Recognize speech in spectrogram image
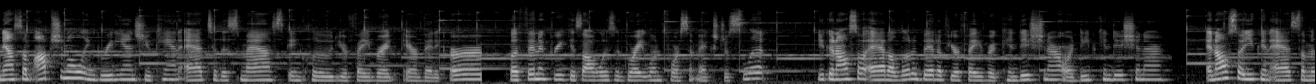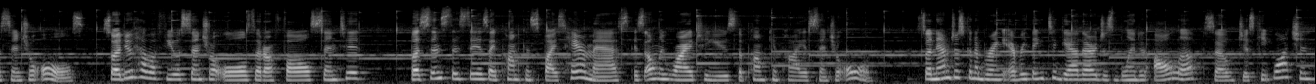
Now some optional ingredients you can add to this mask include your favorite Ayurvedic herb, but fenugreek is always a great one for some extra slip. You can also add a little bit of your favorite conditioner or deep conditioner. And also you can add some essential oils. So I do have a few essential oils that are fall scented, but since this is a pumpkin spice hair mask, it's only right to use the pumpkin pie essential oil. So now I'm just going to bring everything together, just blend it all up, so just keep watching.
